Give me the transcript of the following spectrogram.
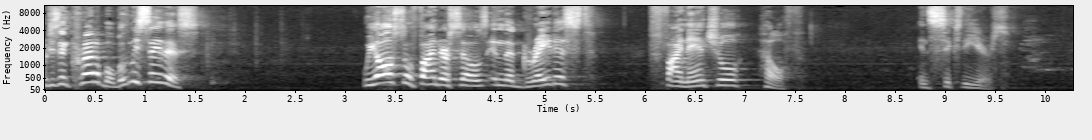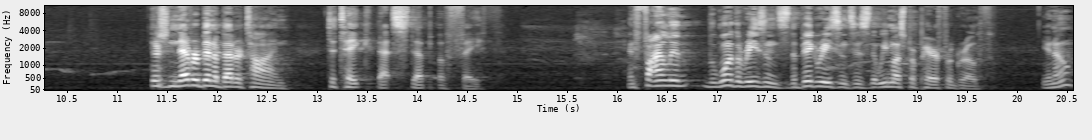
which is incredible. But let me say this we also find ourselves in the greatest financial health in 60 years. There's never been a better time to take that step of faith. And finally, one of the reasons, the big reasons, is that we must prepare for growth. You know?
